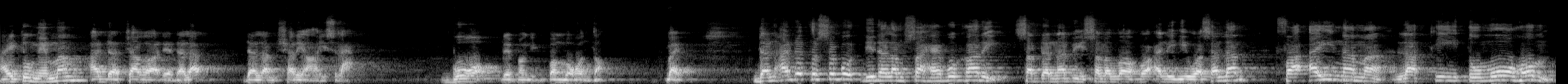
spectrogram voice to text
Ha, itu memang ada cara dia dalam dalam syariah Islam. Buruk dia panggil pemberontak baik. Dan ada tersebut di dalam sahih Bukhari sabda Nabi sallallahu alaihi wasallam fa aynama laqitumuhum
